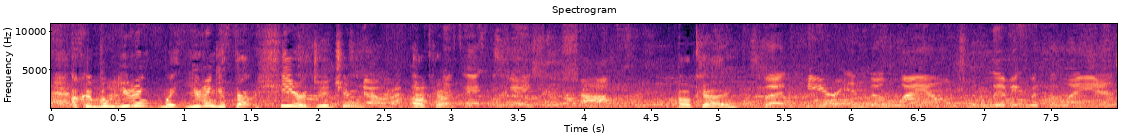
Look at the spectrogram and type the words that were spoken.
pass. Okay, but you didn't wait. You didn't get that here, did you? No, I got Okay. one at Creation Shop. Okay. But here in the lounge, with Living with the Land,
